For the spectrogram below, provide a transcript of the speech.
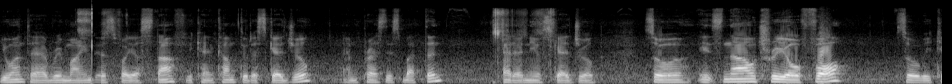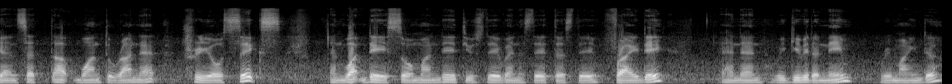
you want to have reminders for your staff, you can come to the schedule and press this button, add a new schedule. So it's now 304. So we can set up one to run at 306. And what day? So Monday, Tuesday, Wednesday, Thursday, Friday. And then we give it a name, reminder.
